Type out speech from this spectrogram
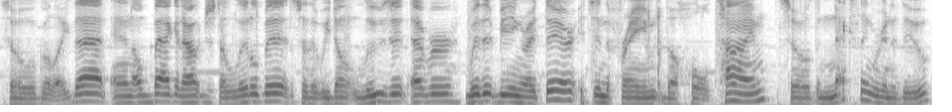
So we'll go like that, and I'll back it out just a little bit so that we don't lose it ever. With it being right there, it's in the frame the whole time. So the next thing we're gonna do,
